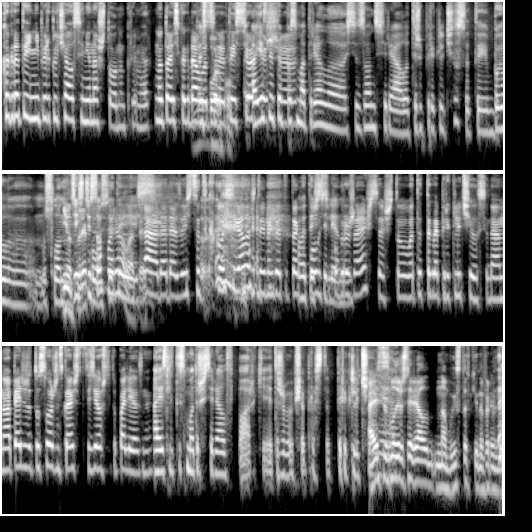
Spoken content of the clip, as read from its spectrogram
когда ты не переключался ни на что, например. Ну, то есть, когда На вот э, сборку. ты А серфишь... если ты э, посмотрела сезон сериала, ты же переключился, ты был, э, ну, условно, Нет, смотря 10 какого часов в этой... Да, да, да, зависит от какого сериала, что иногда ты так полностью вселенной. погружаешься, что вот ты тогда переключился, да. Но опять же, тут сложно сказать, что ты делал что-то полезное. А если ты смотришь сериал в парке, это же вообще просто переключение. А если ты смотришь сериал на выставке, например?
